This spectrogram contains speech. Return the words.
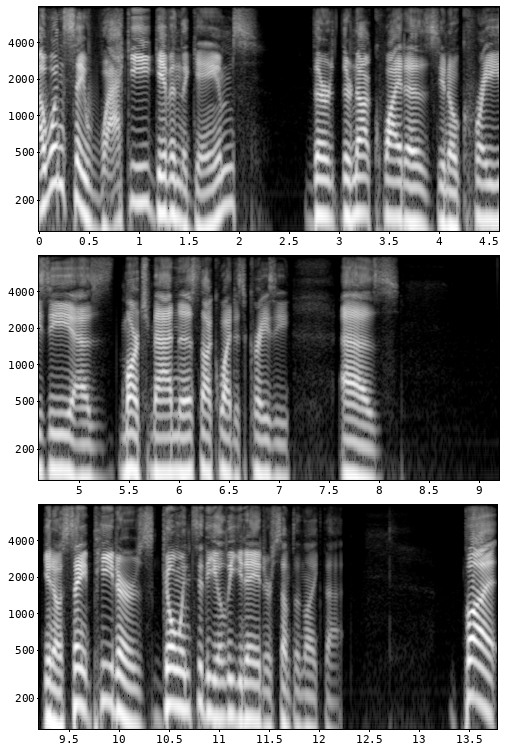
I wouldn't say wacky given the games. They're they're not quite as you know crazy as March Madness. Not quite as crazy as you know St. Peter's going to the Elite Eight or something like that. But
